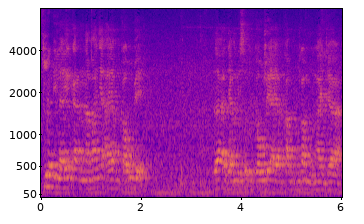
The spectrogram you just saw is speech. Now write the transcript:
sudah dilahirkan namanya ayam KUB. Nah, jangan disebut KUB ayam kampung-kampung aja.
